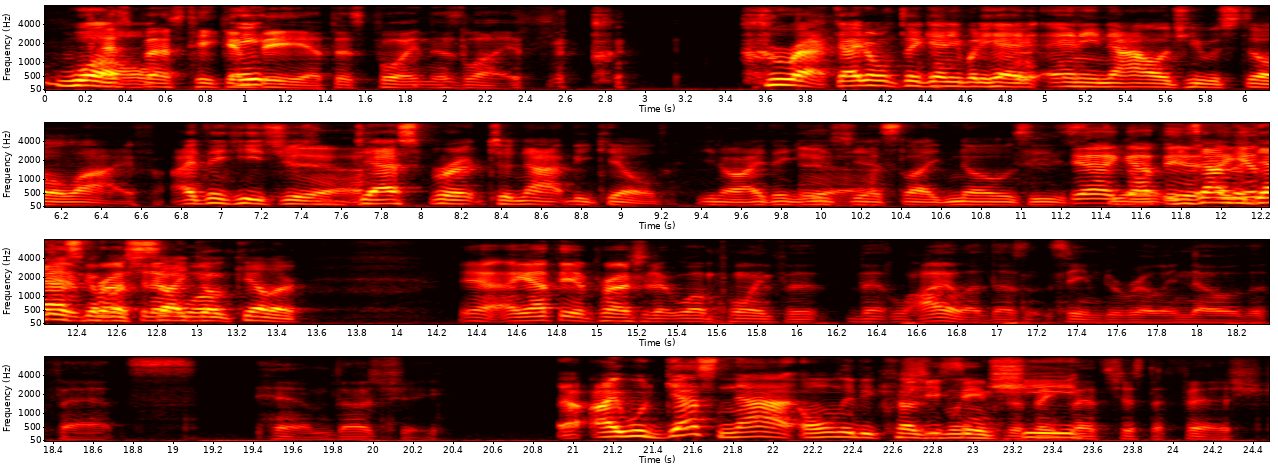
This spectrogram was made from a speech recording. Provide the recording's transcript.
well, As best he can A- be at this point in his life. Correct. I don't think anybody had any knowledge he was still alive. I think he's just Yeah. desperate to not be killed. You know, I think he's Yeah. just like knows he's Yeah, I got know, the- he's I on the get the desk of a psycho one- killer. Yeah, I got the impression at one point that that Lila doesn't seem to really know that that's him, does she? I would guess not, only because She when seems she to think that's just a fish.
